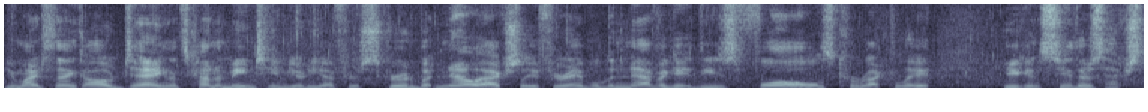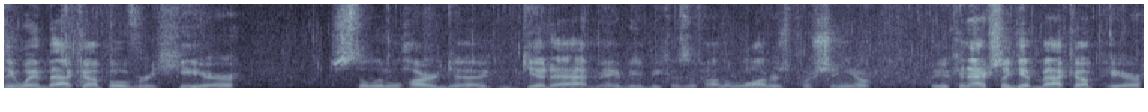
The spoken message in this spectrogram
you might think, oh dang, that's kind of mean, Team UDF, you're screwed. But no, actually, if you're able to navigate these falls correctly, you can see there's actually a way back up over here. Just a little hard to get at, maybe, because of how the water's pushing you. But you can actually get back up here.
